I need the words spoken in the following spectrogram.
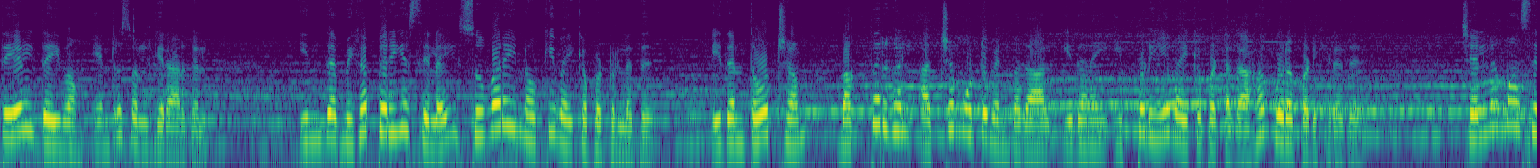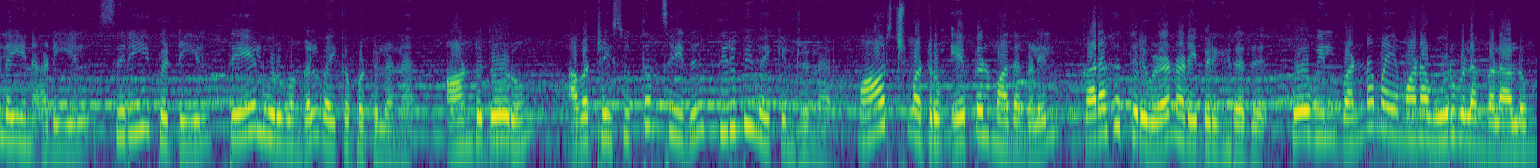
தேல் தெய்வம் என்று சொல்கிறார்கள். இந்த மிகப்பெரிய சிலை சுவரை நோக்கி வைக்கப்பட்டுள்ளது. இதன் தோற்றம் பக்தர்கள் அச்சமூட்டும் என்பதால் இதனை இப்படியே வைக்கப்பட்டதாக கூறப்படுகிறது. செல்லம்மா சிலையின் அடியில் சிறிய பெட்டியில் தேல் உருவங்கள் வைக்கப்பட்டுள்ளன. ஆண்டுதோறும் அவற்றை சுத்தம் செய்து திருப்பி வைக்கின்றனர். மார்ச் மற்றும் ஏப்ரல் மாதங்களில் கரக திருவிழா நடைபெறுகிறது. கோவில் வண்ணமயமான ஊர்வலங்களாலும்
